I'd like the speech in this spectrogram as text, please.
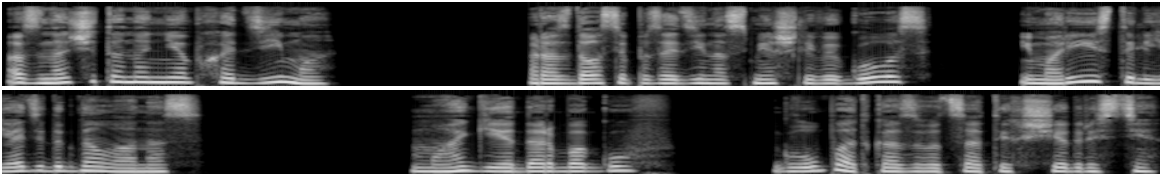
А значит, она необходима. Раздался позади насмешливый голос, и Мария Стельяди догнала нас. Магия — дар богов. Глупо отказываться от их щедрости.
